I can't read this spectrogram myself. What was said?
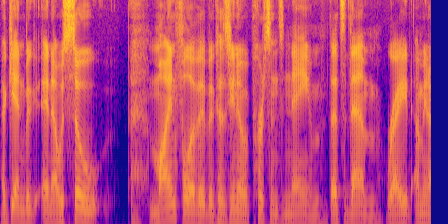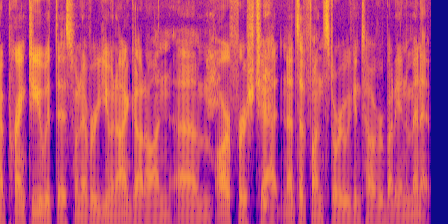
again and i was so mindful of it because you know a person's name that's them right i mean i pranked you with this whenever you and i got on um, our first chat and that's a fun story we can tell everybody in a minute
